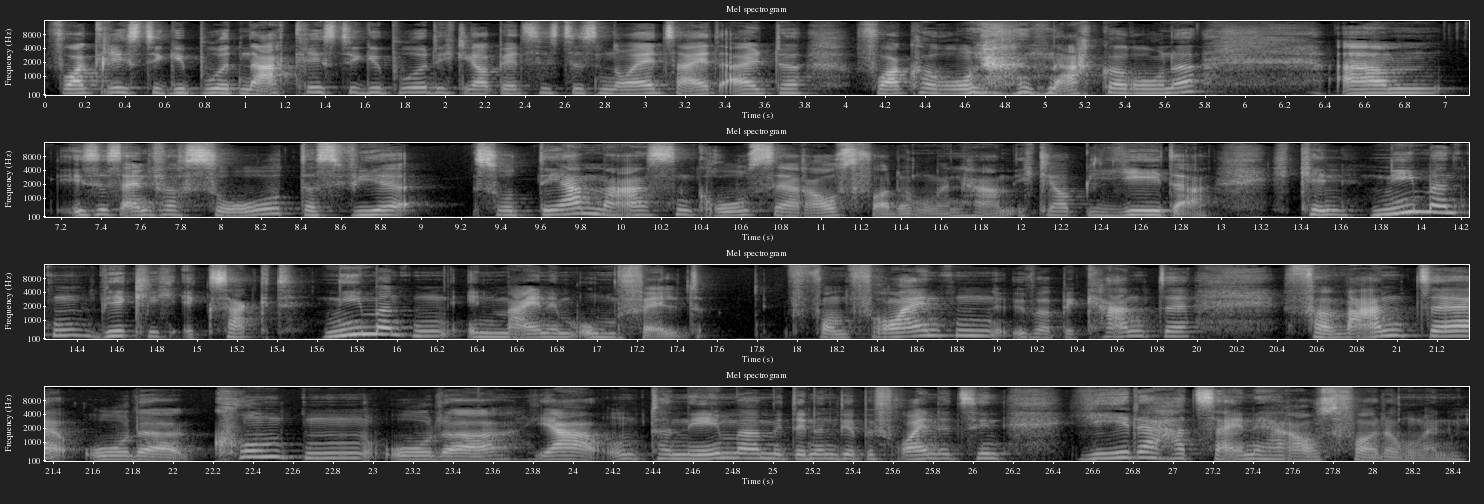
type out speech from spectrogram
vor Christi Geburt, nach Christi Geburt, ich glaube jetzt ist das neue Zeitalter vor Corona, nach Corona ähm, ist es einfach so, dass wir so dermaßen große Herausforderungen haben. Ich glaube, jeder. Ich kenne niemanden, wirklich exakt niemanden in meinem Umfeld, von Freunden über Bekannte, Verwandte oder Kunden oder ja, Unternehmer, mit denen wir befreundet sind. Jeder hat seine Herausforderungen.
